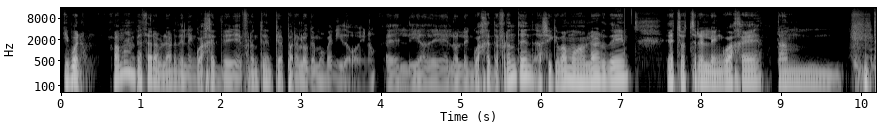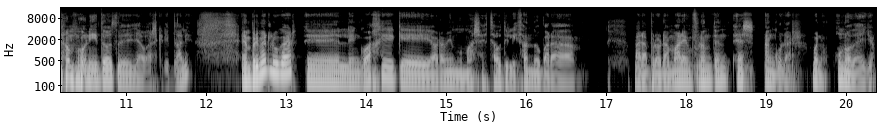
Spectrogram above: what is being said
Y bueno, vamos a empezar a hablar de lenguajes de frontend, que es para lo que hemos venido hoy, ¿no? El día de los lenguajes de frontend. Así que vamos a hablar de estos tres lenguajes tan, tan bonitos de JavaScript, ¿vale? En primer lugar, el lenguaje que ahora mismo más se está utilizando para para programar en frontend es Angular. Bueno, uno de ellos.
